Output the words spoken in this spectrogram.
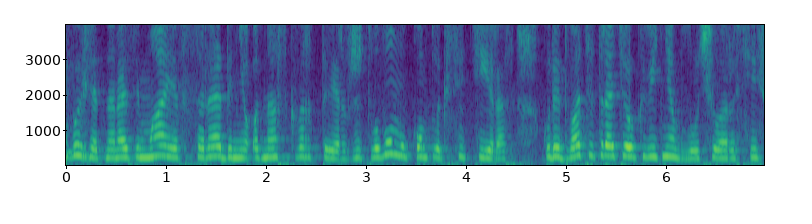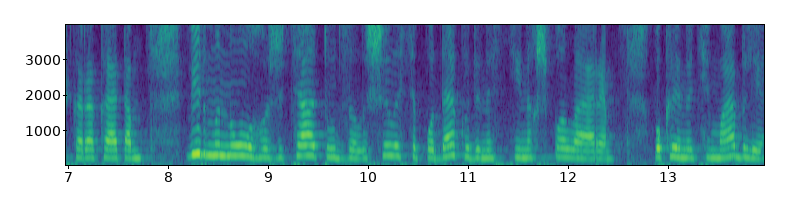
вигляд наразі має всередині одна з квартир в житловому комплексі Тірас, куди 23 квітня влучила російська ракета. Від минулого життя тут залишилися подекуди на стінах шпалери, покинуті меблі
